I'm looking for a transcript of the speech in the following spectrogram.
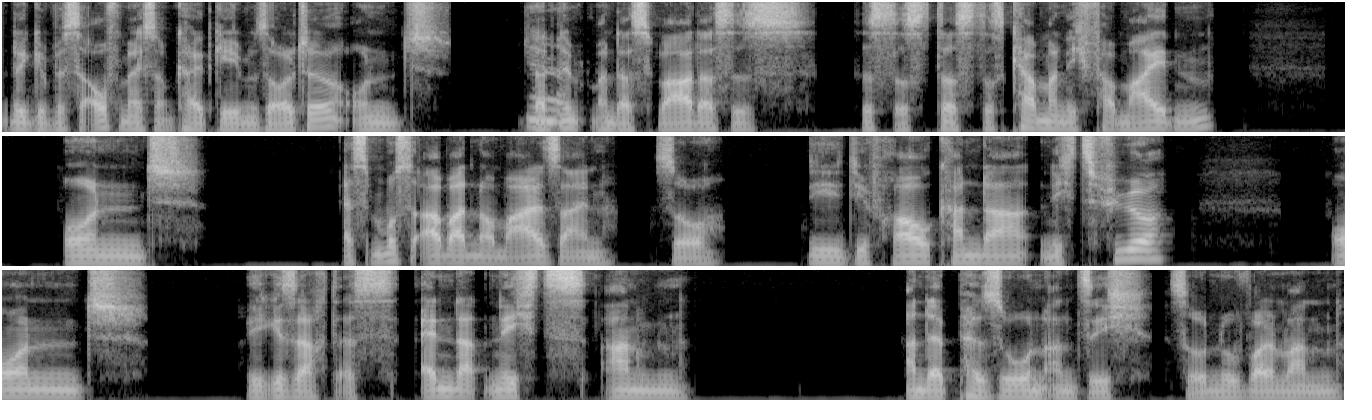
eine gewisse Aufmerksamkeit geben sollte. Und dann Ja. nimmt man das wahr, das ist, das, das, das, das kann man nicht vermeiden. Und es muss aber normal sein. So, die, die Frau kann da nichts für. Und wie gesagt, es ändert nichts an, an der Person an sich. So, nur weil man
